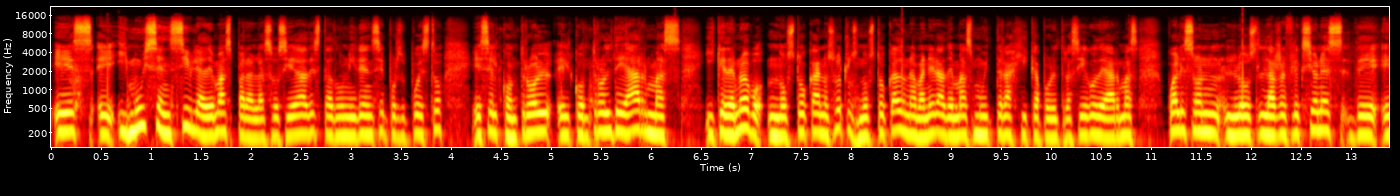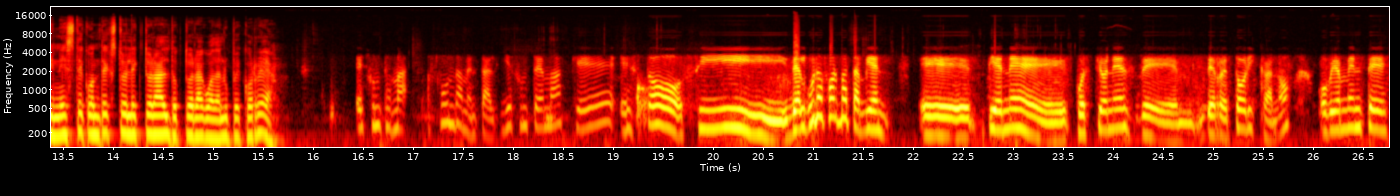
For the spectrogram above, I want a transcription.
es eh, y muy sensible además para la sociedad estadounidense, por supuesto, es el control el control de armas y que de nuevo nos toca a nosotros, nos toca de una manera además muy trágica por el trasiego de armas. ¿Cuáles son los las reflexiones de en este contexto electoral, doctora Guadalupe Correa? Es un tema fundamental y es un tema que esto sí, de alguna forma también eh, tiene cuestiones de, de retórica, ¿no? Obviamente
